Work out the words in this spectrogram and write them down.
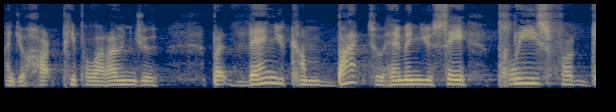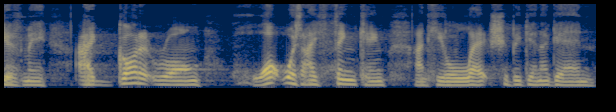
and you hurt people around you. But then you come back to Him and you say, Please forgive me. I got it wrong. What was I thinking? And He lets you begin again.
